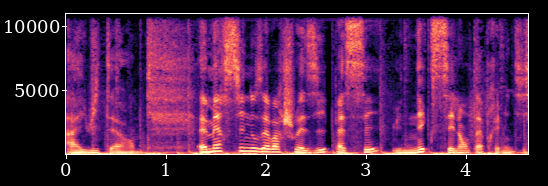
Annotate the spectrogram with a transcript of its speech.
à 8h. Merci de nous avoir choisis. Passez une excellente après-midi.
